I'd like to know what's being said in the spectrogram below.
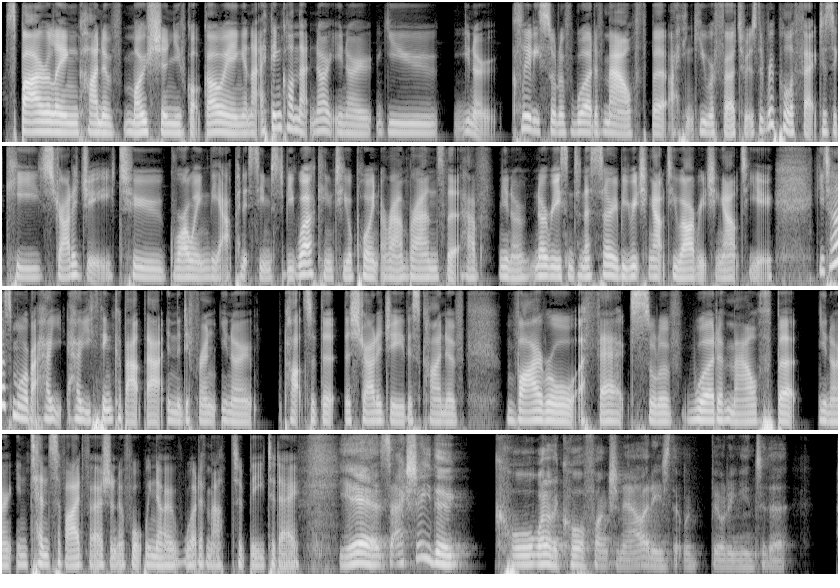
spiraling kind of motion you've got going. And i think on that note you know you you know clearly sort of word of mouth but i think you refer to it as the ripple effect as a key strategy to growing the app. And it seems to be working to your point around brands that have you know no reason to necessarily be reaching out to you are reaching out to you. Can you tell us more about how you, how you think about that in the different you know parts of the, the strategy this kind of viral effect sort of word of mouth but you know intensified version of what we know word of mouth to be today? Yeah it's actually the core one of the core functionalities that we're building into the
